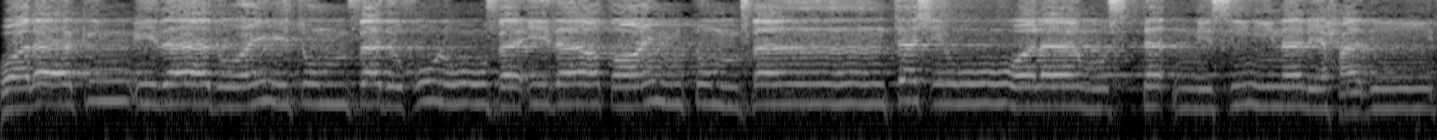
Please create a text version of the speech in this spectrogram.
ولكن إذا دعيتم فادخلوا فإذا طعمتم فانتشروا ولا مستأنسين لحديث.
